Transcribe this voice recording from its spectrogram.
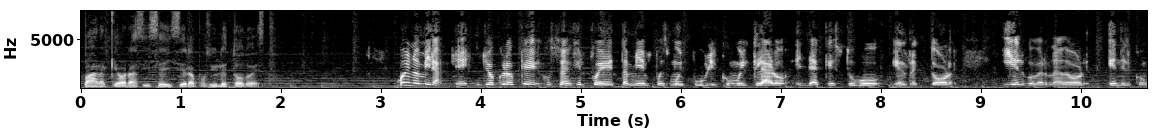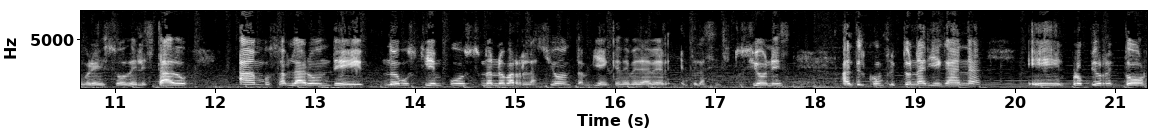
para que ahora sí se hiciera posible todo esto. Bueno, mira, eh, yo creo que José Ángel fue también pues muy público, muy claro, el día que estuvo el rector y el gobernador en el Congreso del Estado. Ambos hablaron de nuevos tiempos, una nueva relación también que debe de haber entre las instituciones. Ante el conflicto nadie gana el propio rector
